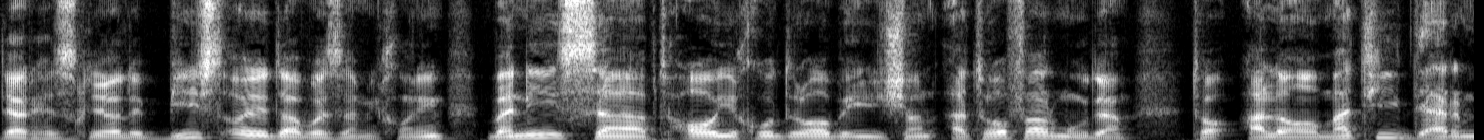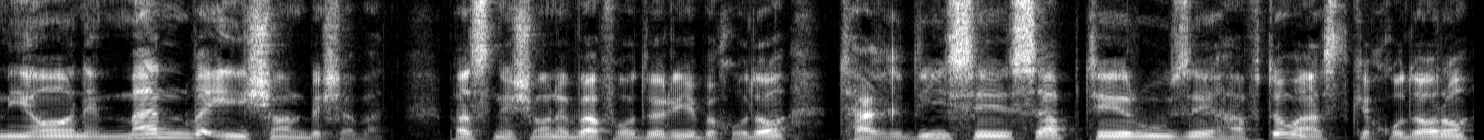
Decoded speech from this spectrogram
در حزقیال 20 آیه 12 می‌خوانیم و نیز ثبت های خود را به ایشان عطا فرمودم تا علامتی در میان من و ایشان بشود پس نشان وفاداری به خدا تقدیس ثبت روز هفتم است که خدا را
